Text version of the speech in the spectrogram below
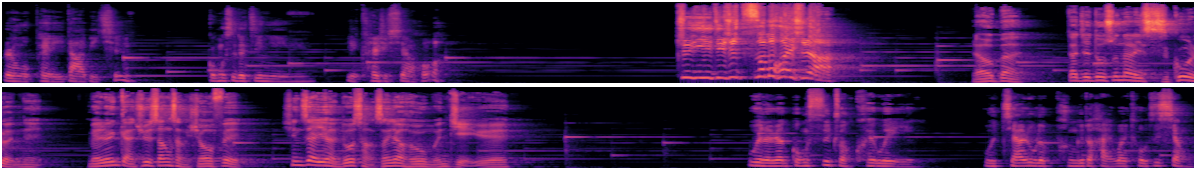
让我赔了一大笔钱，公司的经营也开始下滑。这业绩是怎么回事啊？老板，大家都说那里死过人呢，没人敢去商场消费。现在也很多厂商要和我们解约。为了让公司转亏为盈，我加入了朋友的海外投资项目，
